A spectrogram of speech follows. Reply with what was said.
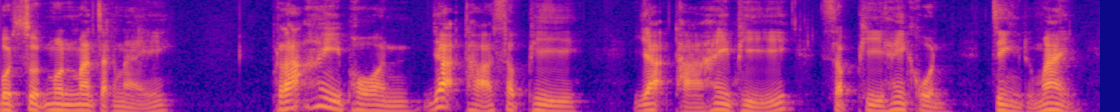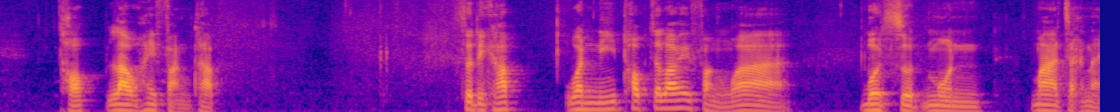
บทสวดมนต์มาจากไหน พระให้พร ยะถาสัพพี ยะถาให้ผี สัพพีให้คนจริงหรือไม่ ท็อปเล่าให้ฟังครับ สวัสดีครับ วันนี้ท็อปจะเล่าให้ฟังว่า บทสวดมนต์มาจากไหน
